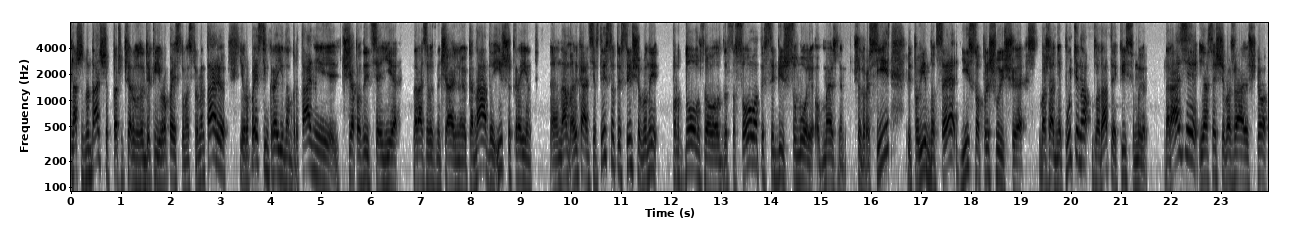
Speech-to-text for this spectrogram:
Наша задача в першу чергу завдяки європейському інструментарію, європейським країнам, Британії, чия позиція є наразі визначальною Канади, інших країн, е, на американців тиснути з тим, щоб вони продовжувало застосовувати все більш суворі обмеження щодо Росії, відповідно, це дійсно пришвидшує бажання Путіна вкладати якийсь мир. Наразі я все ще вважаю, що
